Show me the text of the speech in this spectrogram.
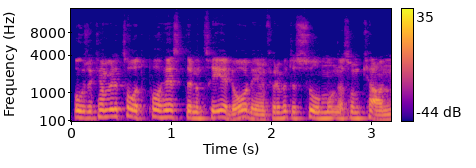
Och så kan vi ta ett par hästar den tredje avdelningen för det är inte så många som kan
